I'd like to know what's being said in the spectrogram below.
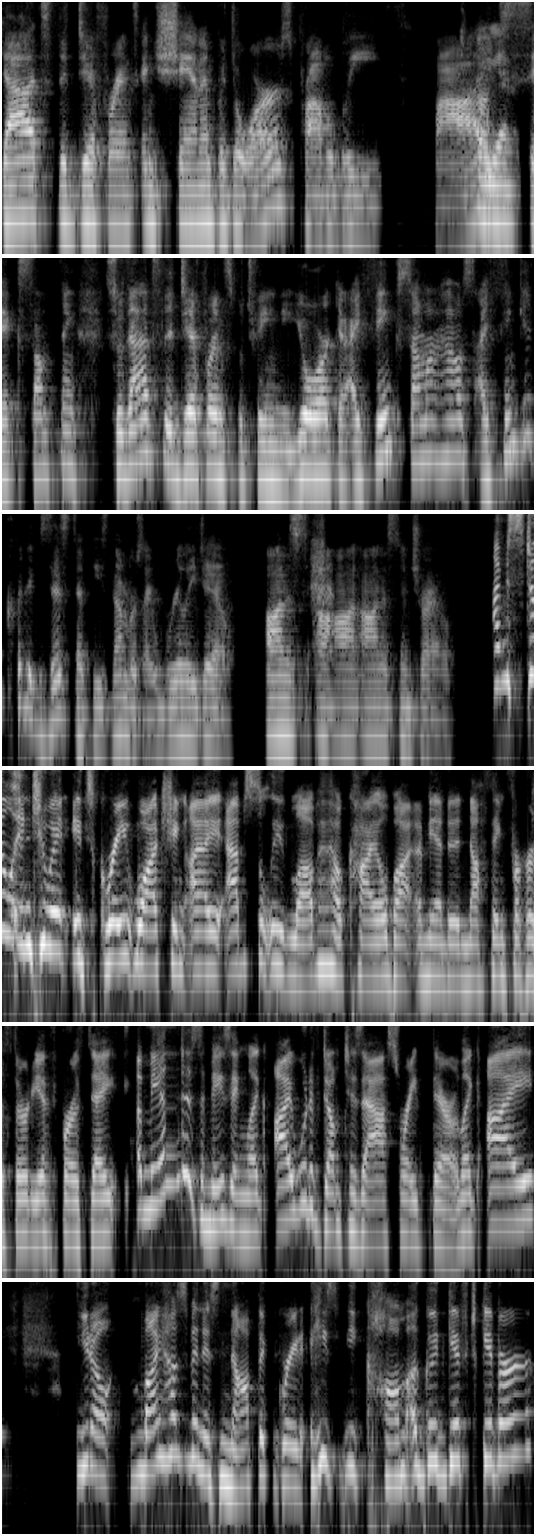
that's the difference. And Shannon Beador's probably five, Oh, yeah. six something. So that's the difference between New York and I think Summer House. I think it could exist at these numbers. I really do. Honest, on honest and true. I'm still into it. It's great watching. I absolutely love how Kyle bought Amanda nothing for her 30th birthday. Amanda's amazing. Like I would have dumped his ass right there. Like I, you know, my husband is not the great. He's become a good gift giver.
